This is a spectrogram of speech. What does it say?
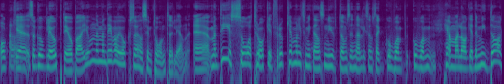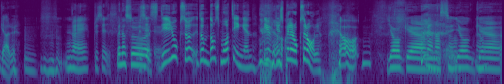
Och Ja. eh, så googlade jag upp det och bara, jo nej, men det var ju också en symptom tydligen. Eh, men det är så tråkigt för då kan man liksom inte ens njuta om sina liksom så här goa, goa hemmalagade middagar. Mm. Nej, precis. Men alltså, Precis. Det är ju också de, de små tingen. Det, det Ja. spelar också roll. Ja, jag, eh, alltså, jag ja. eh,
